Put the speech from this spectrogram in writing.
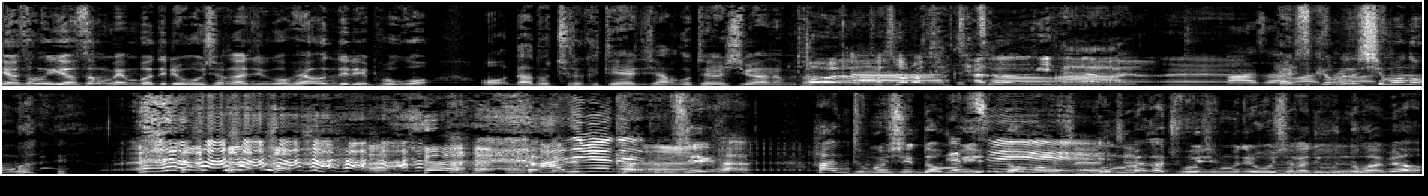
여성 여성 멤버들이 오셔가지고 회원들이 보고 어 나도 저렇게 돼야지 하고 더 열심히 하나 보다. 더 그러니까 아, 서로. 자극이 되잖아요. 예. 맞아. 헬스클럽에서 맞아, 심어놓은 거. 아니에요? 가끔, 아니면은- 가끔씩 한두 분씩 너무 그치. 너무 몸매가 좋으신 분들이 오셔가지고 운동하면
